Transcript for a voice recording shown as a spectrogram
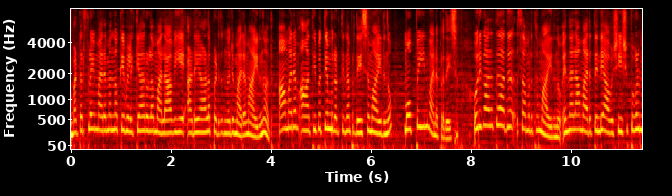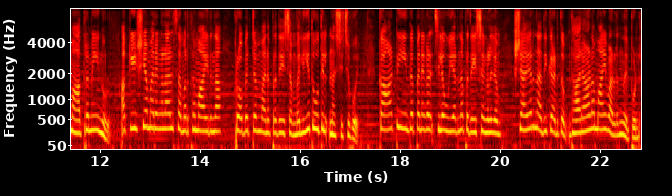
ബട്ടർഫ്ലൈ മരം എന്നൊക്കെ വിളിക്കാറുള്ള മലാവിയെ അടയാളപ്പെടുത്തുന്ന ഒരു മരമായിരുന്നു അത്. ആ മരം ആധിപത്യം പുലർത്തുന്ന പ്രദേശമായിരുന്നു മൊപ്പയിൻ വനപ്രദേശം. ഒരു കാലത്ത് അത് സമൃദ്ധമായിരുന്നു. എന്നാൽ ആ മരത്തിന്റെ അവശേഷിപ്പുകൾ മാത്രമേ ഇന്നുള്ളൂ അക്കേഷ്യ മരങ്ങളാൽ സമൃദ്ധമായിരുന്ന ക്രോബറ്റം വനപ്രദേശം വലിയ തോതിൽ നശിച്ചുപോയി. കാട്ട് ഈന്തപ്പനകൾ ചില ഉയർന്ന പ്രദേശങ്ങളിലും ഷയർ നദിക്കടുത്തും ധാരാളമായി വളർന്നു നിൽപ്പുണ്ട്.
